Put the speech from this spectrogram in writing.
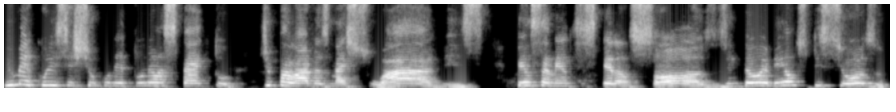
E o Mercúrio em sextil com Netuno é um aspecto de palavras mais suaves, pensamentos esperançosos, então é bem auspicioso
